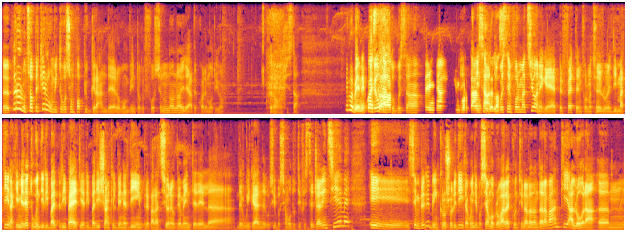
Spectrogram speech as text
eh, però non so perché ero convinto fosse un po' più grande, ero convinto che fosse, non, non ho idea per quale motivo. Però ci sta. E va bene, questa Abbiamo fatto questa segna importante esatto, della... questa informazione che è perfetta, l'informazione lunedì mattina, che mi hai detto, quindi riba- ripeti e ribadisci anche il venerdì in preparazione ovviamente del, del, weekend, così possiamo tutti festeggiare insieme e sembrerebbe incrocio le dita, quindi possiamo provare a continuare ad andare avanti. Allora, um,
